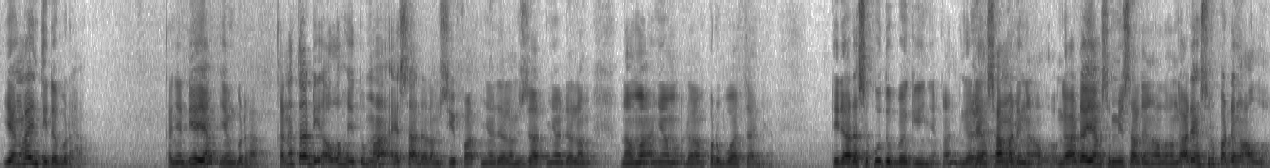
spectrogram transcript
Yang lain tidak berhak. Hanya dia yang yang berhak. Karena tadi Allah itu Maha Esa dalam sifatnya, dalam zatnya, dalam namanya, dalam perbuatannya. Tidak ada sekutu baginya kan? Enggak ada yang sama dengan Allah, enggak ada yang semisal dengan Allah, enggak ada yang serupa dengan Allah.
